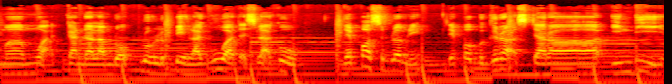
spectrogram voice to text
memuatkan dalam 20 lebih lagu lah tak silap aku. Depa sebelum ni Depa bergerak secara indie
